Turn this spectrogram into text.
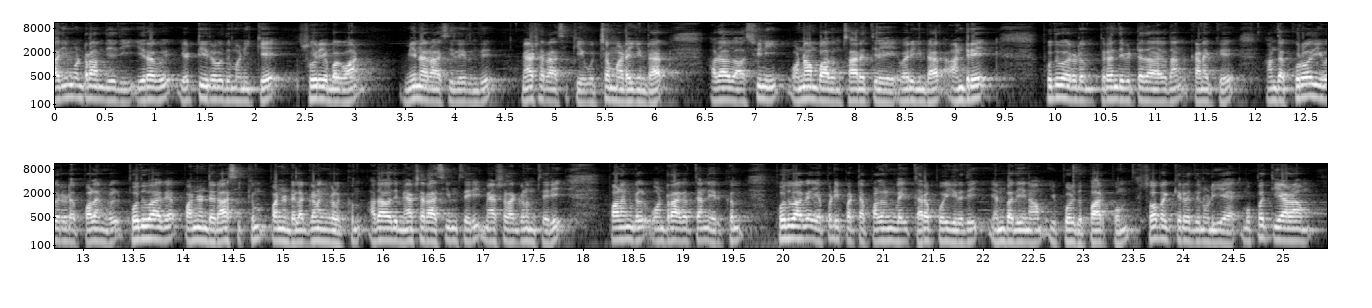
பதிமூன்றாம் தேதி இரவு எட்டு இருபது மணிக்கே சூரிய பகவான் மீன ராசியிலிருந்து மேஷ ராசிக்கு உச்சம் அடைகின்றார். அதாவது அஸ்வினி ஒன்றாம் பாதம் சாரத்திலே வருகின்றார். அன்றே புது வருடம் பிறந்து விட்டதாக தான் கணக்கு. அந்த குரோதி வருட பலன்கள் பொதுவாக பன்னெண்டு ராசிக்கும் பன்னெண்டு லக்னங்களுக்கும் அதாவது மேஷ ராசியும் சரி மேஷ லக்னம் சரி பலன்கள் ஒன்றாகத்தான் இருக்கும். பொதுவாக எப்படிப்பட்ட பலன்களை தரப்போகிறது என்பதை நாம் இப்பொழுது பார்ப்போம். சோபக்கிரதனுடைய முப்பத்தி ஏழாம்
